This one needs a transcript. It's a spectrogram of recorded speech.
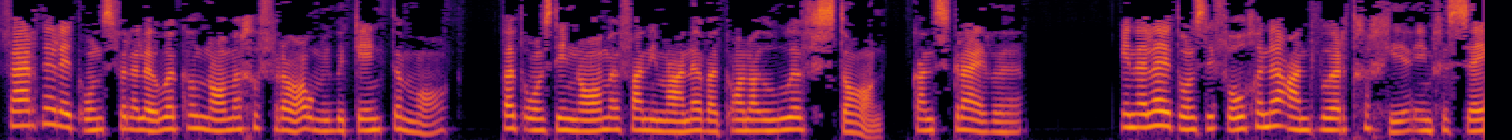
Verder het ons vir hulle ook al name gevra om u bekend te maken, dat ons die namen van die mannen wat aan al hoof staan, kan schrijven. En hulle het ons die volgende antwoord gegee en gesê,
